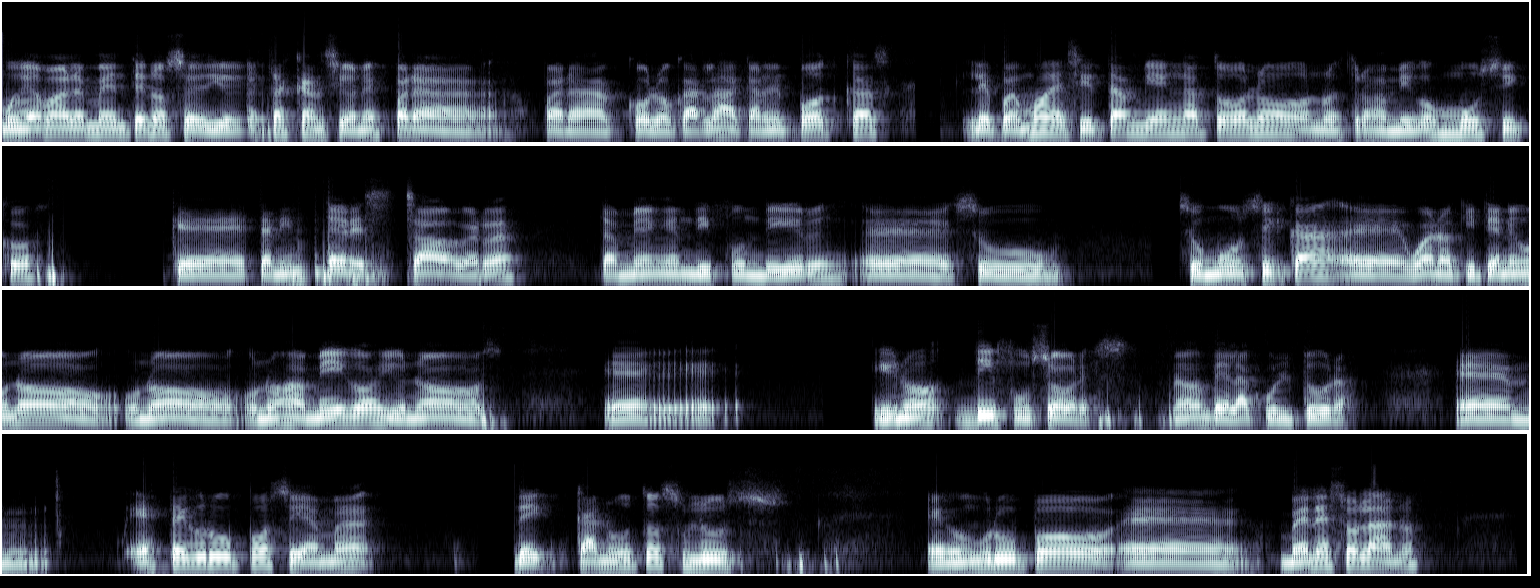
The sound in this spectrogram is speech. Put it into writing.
muy amablemente nos cedió estas canciones para, para colocarlas acá en el podcast. Le podemos decir también a todos nuestros amigos músicos que estén interesados, ¿verdad? También en difundir eh, su, su música. Eh, bueno, aquí tienen uno, unos amigos y unos y unos difusores de la cultura. Em, este grupo se llama de Canutos Luz. Es un grupo eh, venezolano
